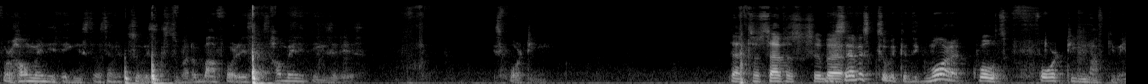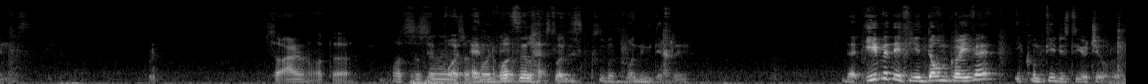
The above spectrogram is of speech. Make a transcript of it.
for how many things Tosefik Ksuba is Ksuba? The Bafor says how many things it is. It's 14. that's Tosefus Ksuba. Tosefik Ksuba, the Gemara quotes 14 nafkiminas. So I don't know what the what's the significance of and what's the last one? This Bonim Dichrin. That even if you don't go even, it continues to your children.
